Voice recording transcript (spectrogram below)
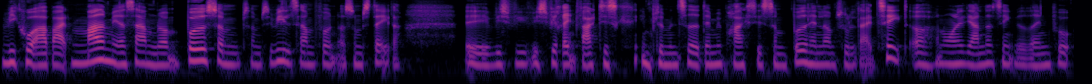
vi kunne arbejde meget mere sammen om, både som, som civilsamfund og som stater, øh, hvis, vi, hvis vi rent faktisk implementerede dem i praksis, som både handler om solidaritet og nogle af de andre ting, vi har været inde på,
